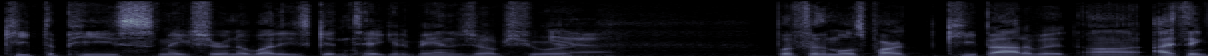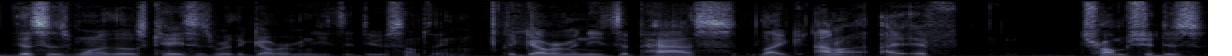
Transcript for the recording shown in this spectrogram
keep the peace, make sure nobody's getting taken advantage of. Sure Yeah. but for the most part, keep out of it. Uh, I think this is one of those cases where the government needs to do something. The government needs to pass, like I don't, I, if Trump should just,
